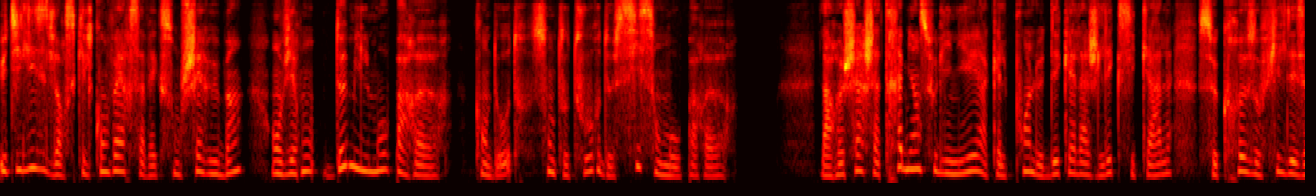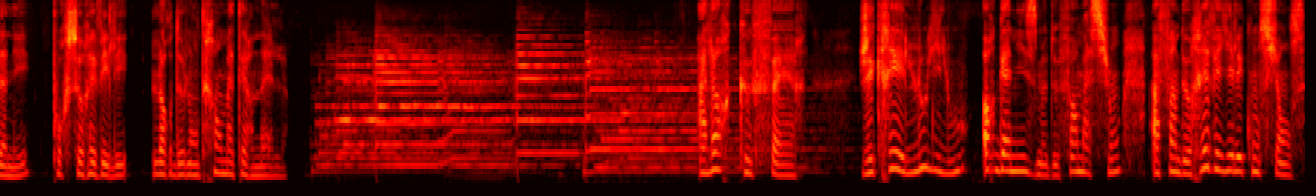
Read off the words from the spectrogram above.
utilise lorsqu'il converse avec son chérubin environ 2000 mots par heure, quand d'autres sont autour de 600 mots par heure. La recherche a très bien souligné à quel point le décalage lexical se creuse au fil des années pour se révéler lors de l'entrée en maternelle. Alors que faire? J'ai créé Loulilou, organisme de formation, afin de réveiller les consciences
